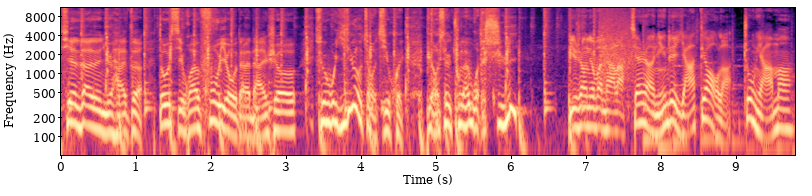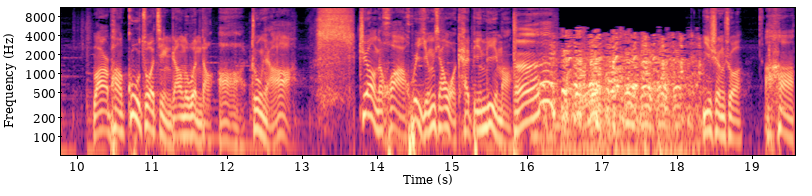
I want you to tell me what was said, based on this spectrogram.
现在的女孩子都喜欢富有的男生，所以我一定要找机会表现出来我的实力。医生就问他了，先生，您这牙掉了，种牙吗？王二胖故作紧张的问道，啊，种牙啊，这样的话会影响我开宾利吗？医生说，啊，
